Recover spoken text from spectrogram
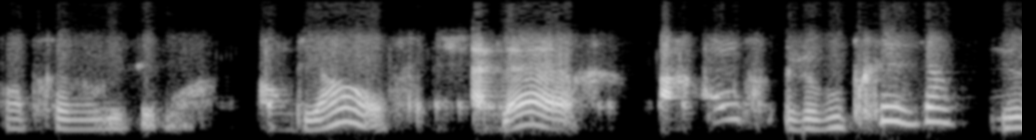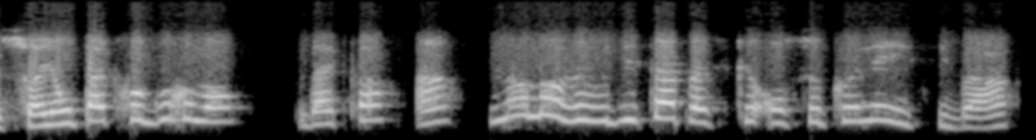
entre vous et moi. Ambiance, chaleur. Par contre, je vous préviens, ne soyons pas trop gourmands. D'accord hein? Non, non, je vous dis ça parce qu'on se connaît ici-bas.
